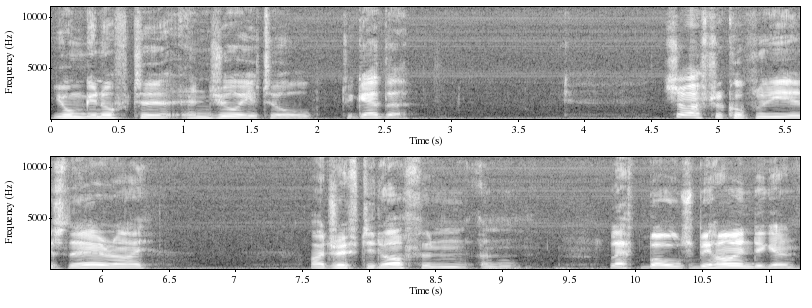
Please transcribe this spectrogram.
young enough to enjoy it all together. So after a couple of years there, I I drifted off and, and left bowls behind again.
